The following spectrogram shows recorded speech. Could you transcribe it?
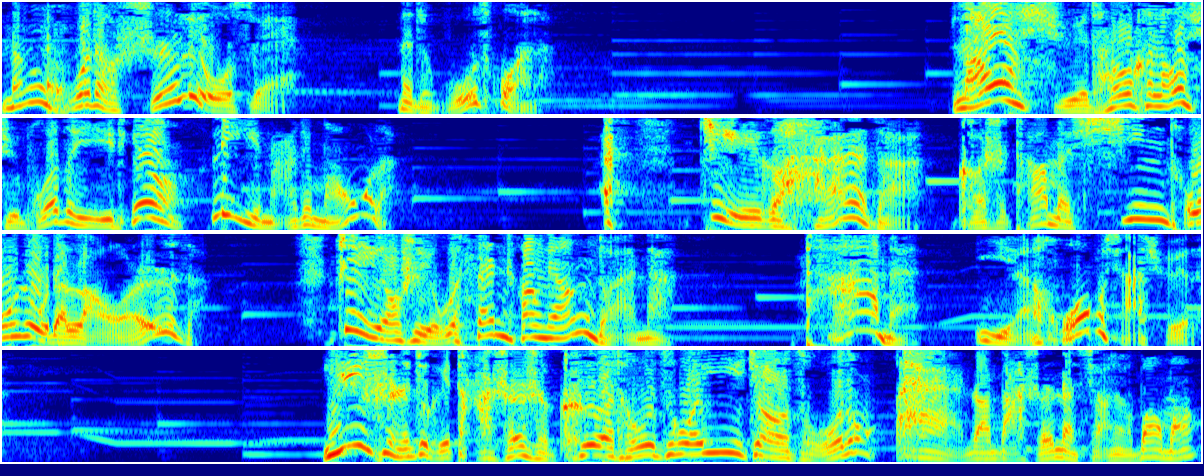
能活到十六岁，那就不错了。”老许头和老许婆子一听，立马就毛了：“哎，这个孩子可是他们心头肉的老儿子，这要是有个三长两短的，他们也活不下去了。”于是呢，就给大神是磕头作揖，叫祖宗，哎，让大神呢想要帮忙。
